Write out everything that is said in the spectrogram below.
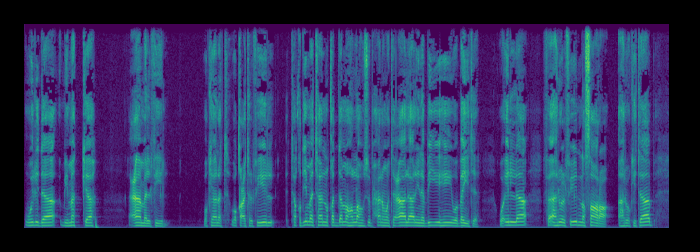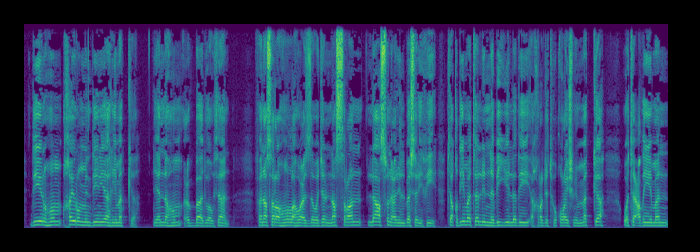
ولد بمكة عام الفيل. وكانت وقعة الفيل تقدمة قدمها الله سبحانه وتعالى لنبيه وبيته وإلا فأهل الفيل نصارى أهل كتاب دينهم خير من دين أهل مكة لأنهم عباد أوثان. فنصرهم الله عز وجل نصرا لا صنع للبشر فيه تقديمه للنبي الذي أخرجته قريش من مكة وتعظيما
